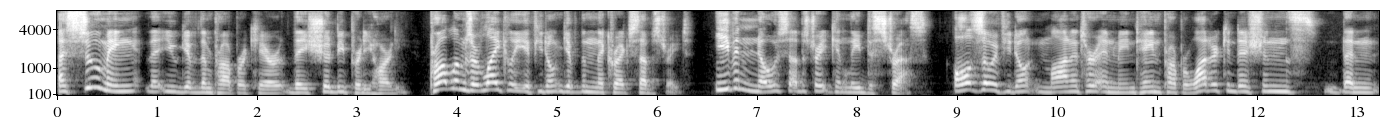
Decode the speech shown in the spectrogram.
Assuming that you give them proper care, they should be pretty hardy. Problems are likely if you don't give them the correct substrate. Even no substrate can lead to stress. Also, if you don't monitor and maintain proper water conditions, then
